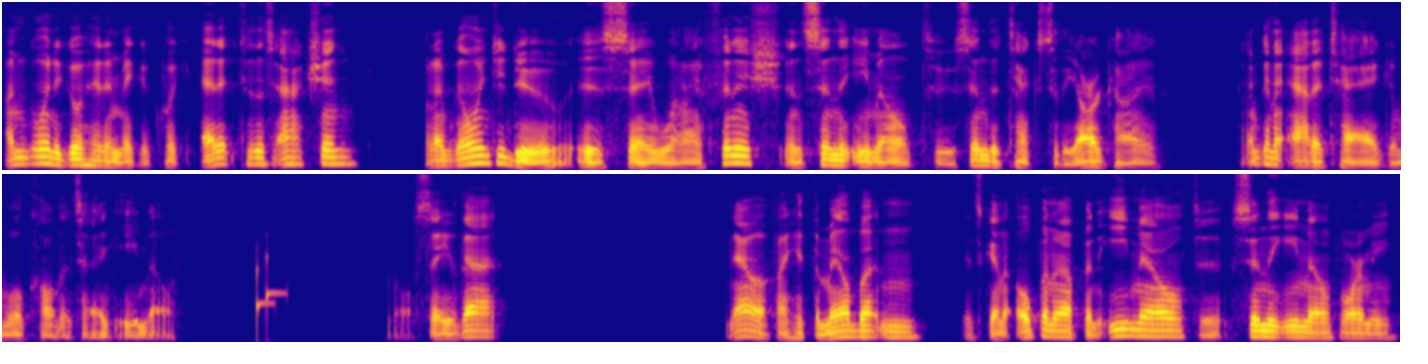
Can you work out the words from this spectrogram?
I'm going to go ahead and make a quick edit to this action. What I'm going to do is say when I finish and send the email to send the text to the archive, I'm going to add a tag and we'll call the tag email. I'll save that. Now, if I hit the mail button, it's going to open up an email to send the email for me.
